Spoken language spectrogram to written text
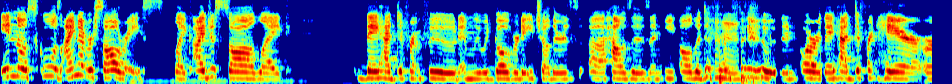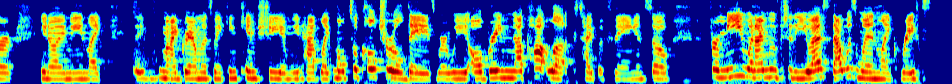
in those schools i never saw race. Like i just saw like they had different food and we would go over to each other's uh, houses and eat all the different mm. food and or they had different hair or you know i mean like my grandma's making kimchi and we'd have like multicultural days where we all bring a potluck type of thing and so for me when i moved to the us that was when like race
